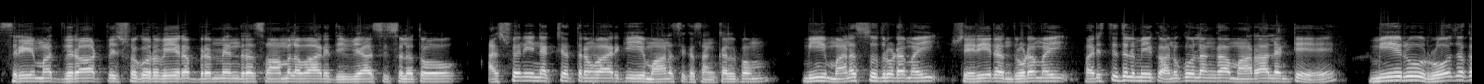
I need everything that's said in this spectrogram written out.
శ్రీమద్ విరాట్ విశ్వగురు వీర బ్రహ్మేంద్ర స్వాముల వారి దివ్యాశిస్సులతో అశ్వని నక్షత్రం వారికి ఈ మానసిక సంకల్పం. మీ మనస్సు దృఢమై శరీరం దృఢమై పరిస్థితులు మీకు అనుకూలంగా మారాలంటే మీరు రోజొక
